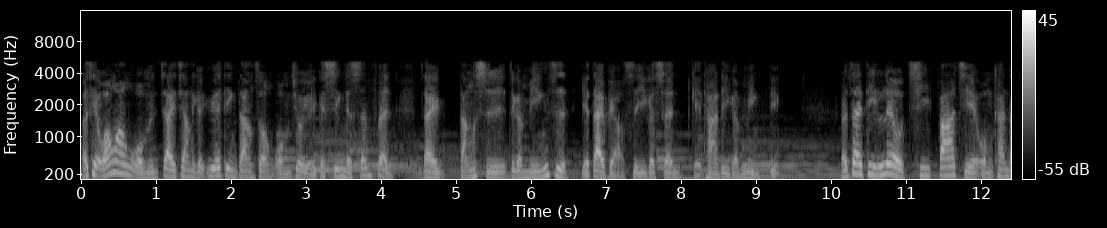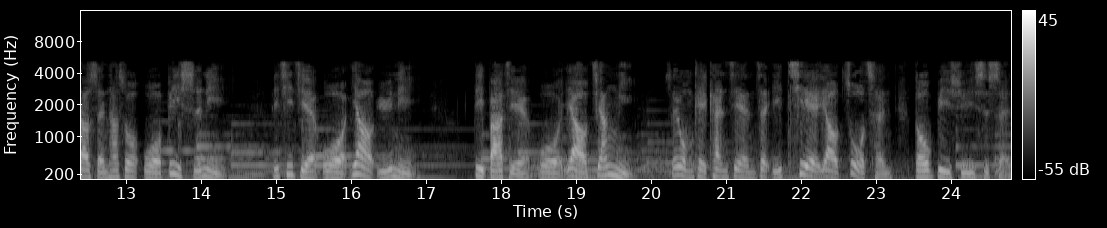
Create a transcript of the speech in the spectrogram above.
而且往往我们在这样的一个约定当中，我们就有一个新的身份，在当时这个名字也代表是一个神给他的一个命定，而在第六七八节，我们看到神他说：“我必使你。”第七节：“我要与你。”第八节，我要将你，所以我们可以看见这一切要做成，都必须是神，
